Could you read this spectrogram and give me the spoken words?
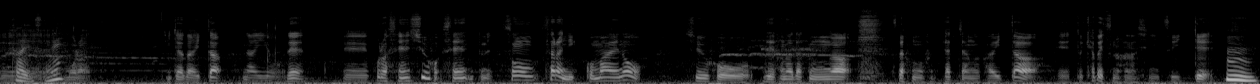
えーそうですね。もらいただいた内容で、えーこれは先週法先ねそのさらに1個前の週報で船田君がスタッフのやっちゃんが書いた、えー、とキャベツの話について、うん。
